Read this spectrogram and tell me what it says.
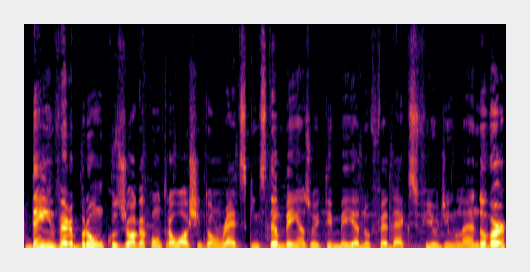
Denver Broncos joga contra Washington Redskins também às 8h30 no FedEx Field em Landover.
